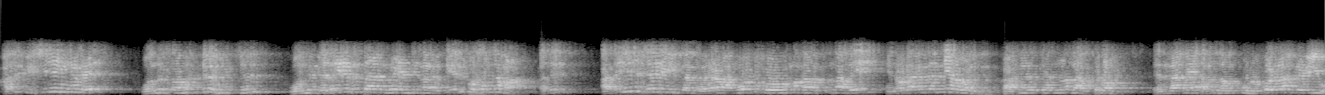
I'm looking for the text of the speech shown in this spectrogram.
അത് വിഷയങ്ങളെ ഒന്ന് സംഗ്രഹിച്ച് ഒന്ന് വിലയിരുത്താൻ വേണ്ടി നടത്തിയ ഒരു പ്രസംഗമാണ്. അത് അതേ ശരിയിൽ ഒരാൾ അങ്ങോട്ട് പോകുമ്പോൾ നടത്തുന്ന അതേ എന്നോട് അങ്ങനെ തന്നെയാണ് പറഞ്ഞത്. കാശ്മീരത്തിൽ എന്ന് നടത്തണം. എന്നാലേ അത് നമുക്ക് ഉൾക്കൊള്ളാൻ കഴിയൂ.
